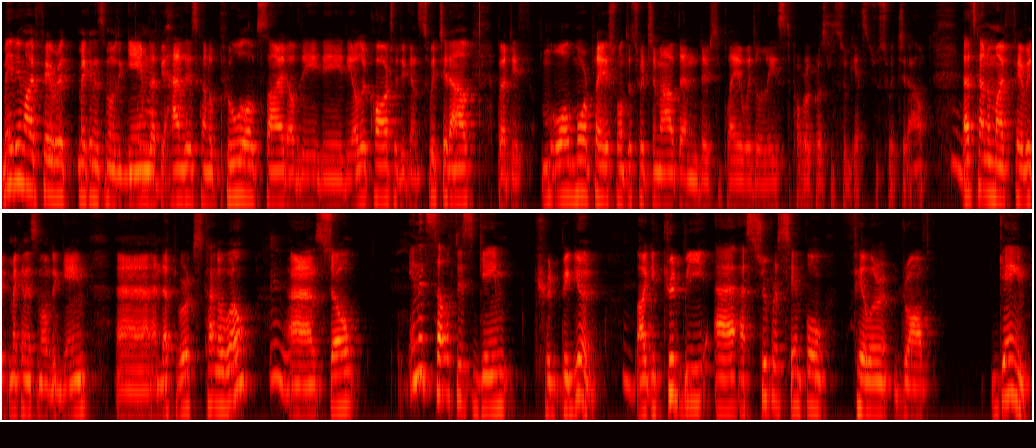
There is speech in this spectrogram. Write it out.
maybe my favorite mechanism of the game that you have this kind of pool outside of the, the, the other cards that you can switch it out. But if all more players want to switch them out, and there's a player with the least power crystals who gets to switch it out. Mm. That's kind of my favorite mechanism of the game, uh, and that works kind of well. Mm. Uh, so, in itself, this game could be good. Mm. Like it could be a, a super simple filler draft game.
